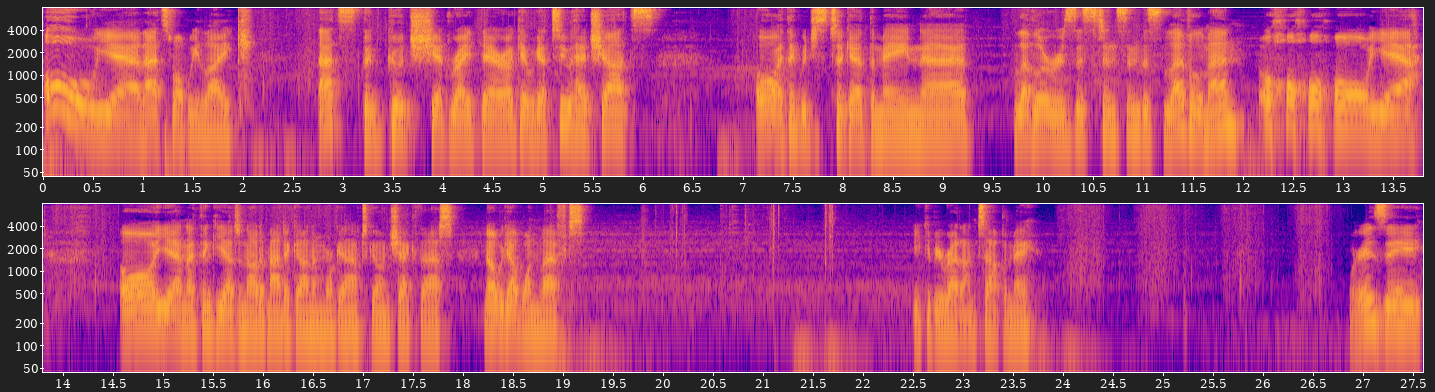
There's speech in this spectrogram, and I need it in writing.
Oh, yeah, that's what we like. That's the good shit right there. Okay, we got two headshots. Oh, I think we just took out the main uh, leveler resistance in this level, man. Oh, ho, ho, ho, yeah. Oh, yeah, and I think he had an automatic on him. We're gonna have to go and check that. No, we got one left. He could be right on top of me. Where is he?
